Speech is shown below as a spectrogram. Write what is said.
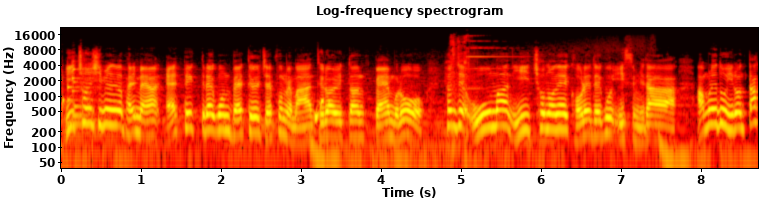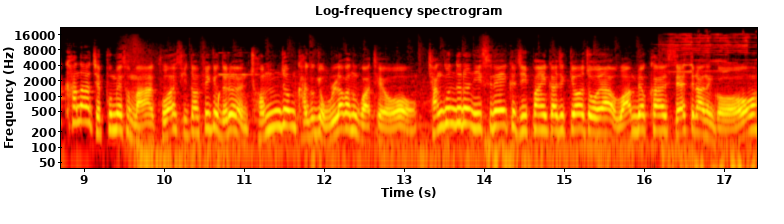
2011년에 발매한 에픽 드래곤 배틀 제품에만 들어있던 뱀으로 현재 5만 2천 원에 거래되고 있습니다. 아무래도 이런 딱 하나 제품에서만 구할 수 있던 피규어들은 점점 가격이 올라가는 것 같아요. 장군들은 이 스네이크 지팡이까지 껴줘야 완벽한 세트라는 거.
